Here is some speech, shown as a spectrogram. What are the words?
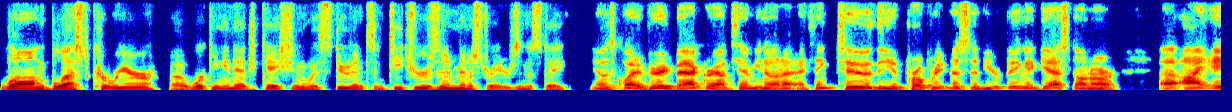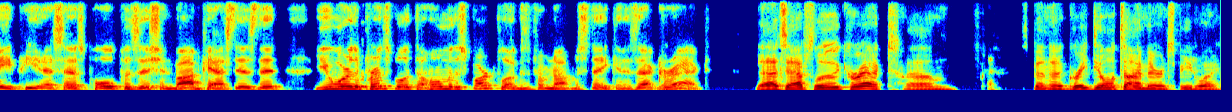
long, blessed career uh, working in education with students and teachers and administrators in the state. You know, it's quite a varied background, Tim. You know, and I think too the appropriateness of your being a guest on our uh, IAPSS pole position Bobcast is that you were the principal at the home of the spark plugs, if I'm not mistaken. Is that correct? That's absolutely correct. Um, it's been a great deal of time there in Speedway.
